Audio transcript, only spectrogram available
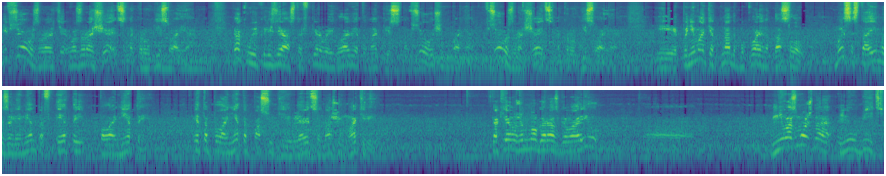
и все возвращается на круги своя. Как у Экклезиаста в первой главе-то написано, все очень понятно. Все возвращается на круги своя. И понимать это надо буквально дословно. Мы состоим из элементов этой планеты. Эта планета, по сути, является нашей матерью. Как я уже много раз говорил, невозможно любить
